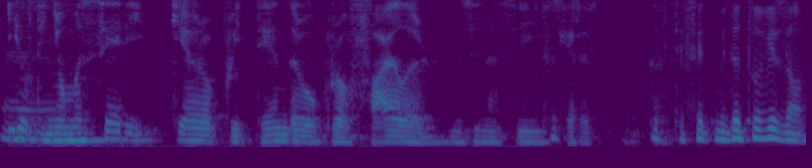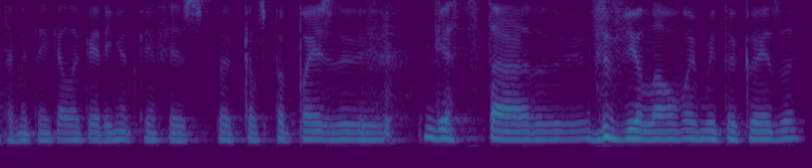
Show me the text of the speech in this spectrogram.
E uh... ele tinha uma série que era o Pretender ou o Profiler, uma cena assim. Que era... Deve ter feito muita televisão, também tem aquela carinha de quem fez aqueles papéis de guest star de, de vilão em muita coisa.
